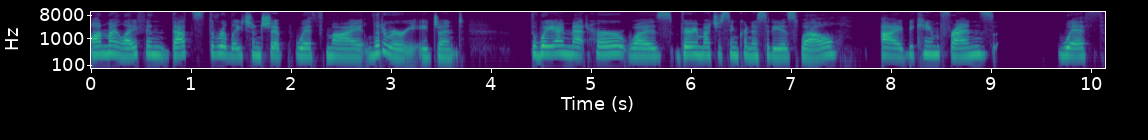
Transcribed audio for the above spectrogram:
on my life. And that's the relationship with my literary agent. The way I met her was very much a synchronicity as well. I became friends with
